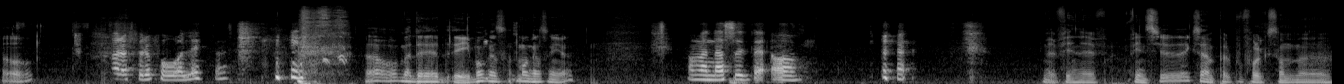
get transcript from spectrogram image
Ja, Bara för att få lite. ja men det, det är många, många som gör. Ja, Men alltså, det, ja. Det fin- det finns ju exempel på folk som... eh,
